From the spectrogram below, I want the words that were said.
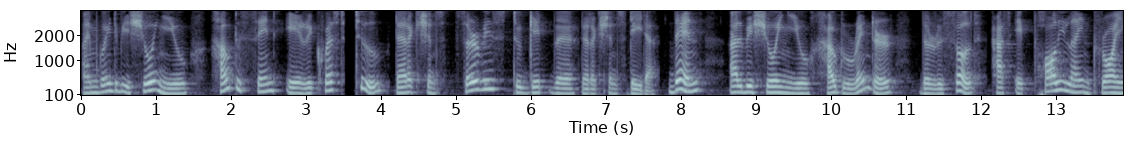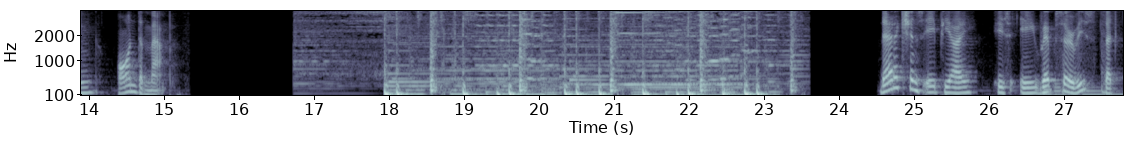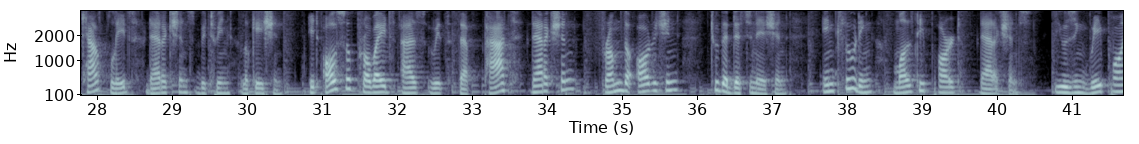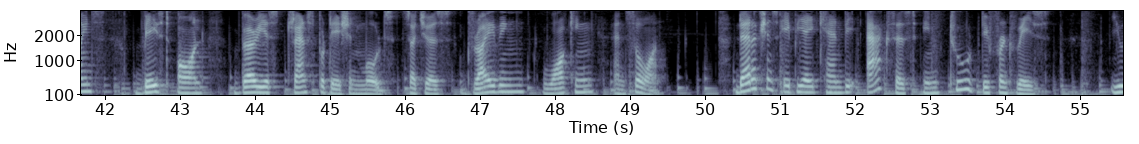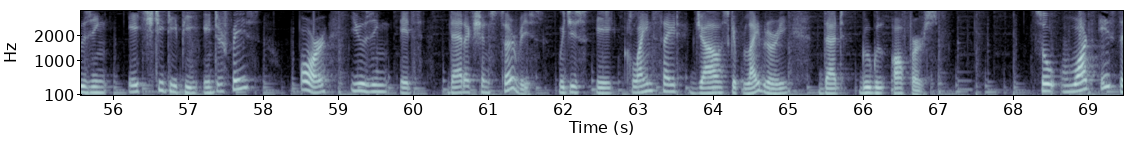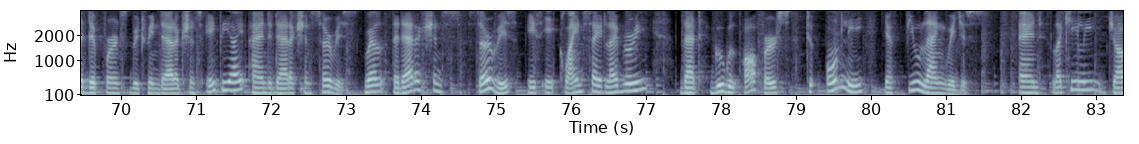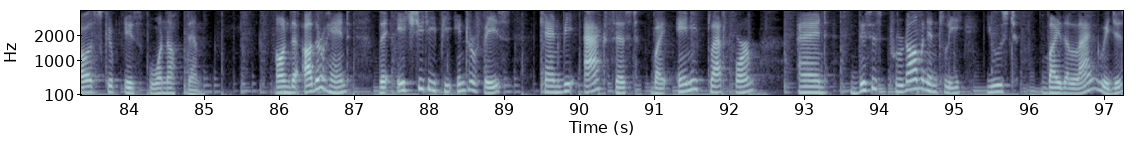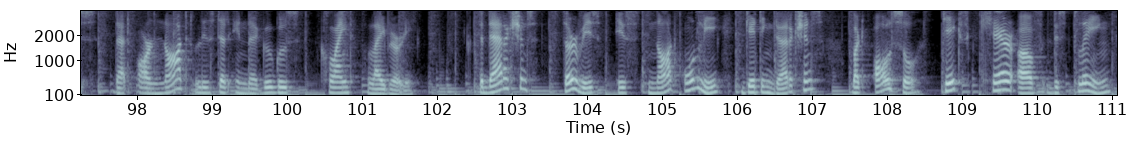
I'm going to be showing you how to send a request to directions service to get the directions data. Then I'll be showing you how to render the result as a polyline drawing on the map. Directions API is a web service that calculates directions between locations. It also provides us with the path direction from the origin to the destination, including multi-part directions using waypoints based on various transportation modes such as driving, walking, and so on. Directions API can be accessed in two different ways using HTTP interface or using its directions service which is a client-side JavaScript library that Google offers. So what is the difference between Directions API and Directions Service? Well, the Directions Service is a client-side library that Google offers to only a few languages. And luckily, JavaScript is one of them. On the other hand, the HTTP interface can be accessed by any platform and this is predominantly used by the languages that are not listed in the Google's client library. The directions service is not only getting directions but also takes care of displaying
